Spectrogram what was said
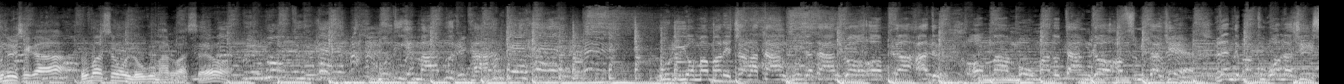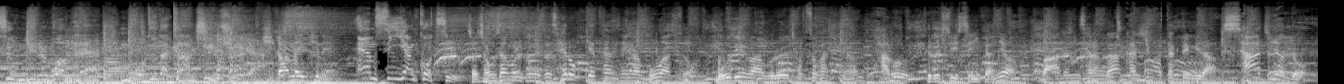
오늘 제가 로마송을 녹음하러 왔어요. 우리 엄마 말했잖아 땅 부자 딴거 없다 아들 엄마 몸마도 딴거 없습니다 yeah 랜드마크 원하지 승리를 원해 모두 다 같이 yeah 기가 막히네. MC 양꼬치 저 정상을 통해서 새롭게 탄생한 모마송 모두의 마블을 접속하시면 바로 들을 수 있으니까요. 많은 사랑과 관심 부탁드립니다. 4주년도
